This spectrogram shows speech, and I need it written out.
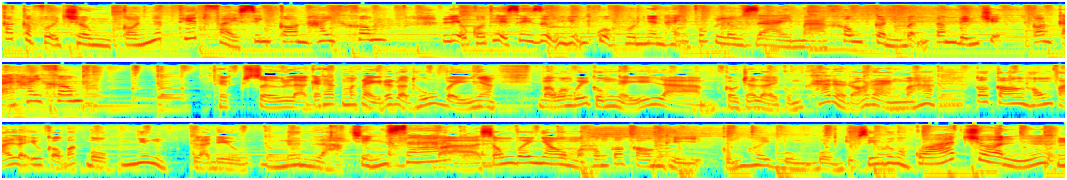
các cặp vợ chồng có nhất thiết phải sinh con hay không? Liệu có thể xây dựng những cuộc hôn nhân hạnh phúc lâu dài mà không cần bận tâm đến chuyện con cái hay không? Thật sự là cái thắc mắc này rất là thú vị nha. Và quan quý cũng nghĩ là câu trả lời cũng khá là rõ ràng mà ha. Có con không phải là yêu cầu bắt buộc nhưng là điều nên làm. Chính xác. Và sống với nhau mà không có con thì cũng hơi buồn buồn chút xíu đúng không? Quá chuẩn. Ừ.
